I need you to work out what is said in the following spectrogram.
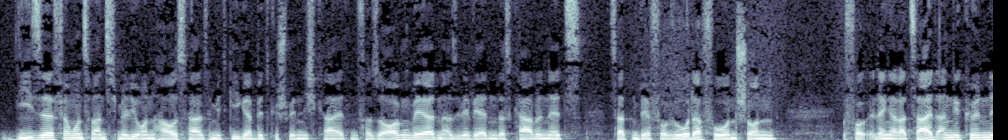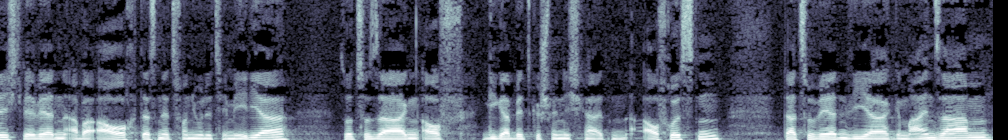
diese 25 Millionen Haushalte mit Gigabit-Geschwindigkeiten versorgen werden. Also wir werden das Kabelnetz, das hatten wir vor Vodafone schon vor längerer Zeit angekündigt. Wir werden aber auch das Netz von Unity Media sozusagen auf Gigabit-Geschwindigkeiten aufrüsten. Dazu werden wir gemeinsam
